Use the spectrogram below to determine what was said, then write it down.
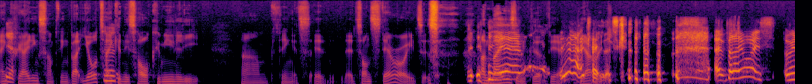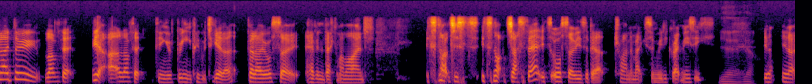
and yeah. creating something. But you're mm. taking mm. this whole community um, thing. It's it, it's on steroids. It's amazing. yeah, the, the, yeah the okay, that's good. Uh, but I always, I mean, I do love that. Yeah, I love that thing of bringing people together. But I also have in the back of my mind, it's not just it's not just that. It's also is about trying to make some really great music. Yeah, yeah. You know, you know,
